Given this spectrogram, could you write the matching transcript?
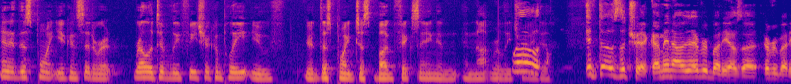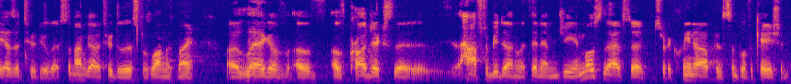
And at this point, you consider it relatively feature complete. You've you're at this point just bug fixing and, and not really Well, trying to. it does the trick. I mean, uh, everybody has a everybody has a to do list, and I've got a to do list as long as my uh, leg of, of, of projects that have to be done within MG, and most of that's to sort of clean up and simplification.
